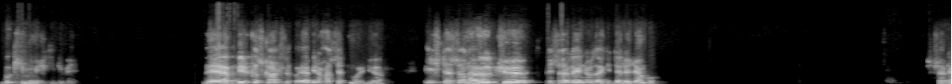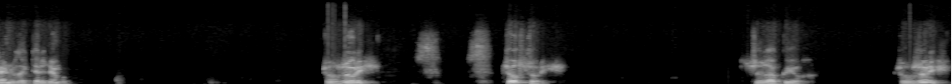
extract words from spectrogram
Bu kimmiş ki gibi. Veya bir kıskançlık veya bir haset mi oynuyor? İşte sana ölçü. Risale-i Nur'daki derecem bu. Risale-i derecem bu. Çok zor iş. Çok zor iş. Söz hakkı yok. Çok zor iş.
